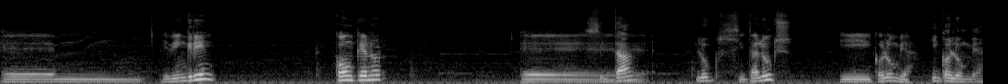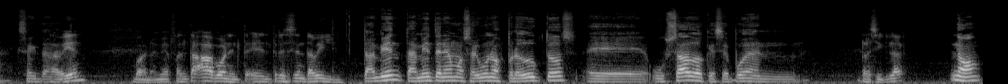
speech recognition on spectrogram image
Eh, Living Green, Conkenor eh, Cita, Lux Citalux y Columbia. y Columbia, exactamente. ¿Está bien? Bueno, y me falta. Ah, bueno, el, el 360 Building. También, también tenemos algunos productos eh, usados que se pueden Reciclar. No,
